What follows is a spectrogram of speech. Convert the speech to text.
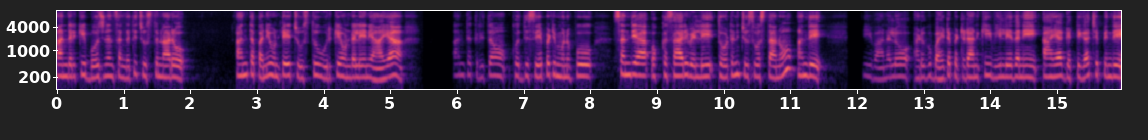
అందరికీ భోజనం సంగతి చూస్తున్నారు. అంత పని ఉంటే చూస్తూ ఊరికే ఉండలేని ఆయా అంత క్రితం కొద్దిసేపటి మునుపు సంధ్య ఒక్కసారి వెళ్ళి తోటని చూసి వస్తాను అంది. ఈ వానలో అడుగు బయట పెట్టడానికి వీల్లేదని ఆయా గట్టిగా చెప్పింది.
